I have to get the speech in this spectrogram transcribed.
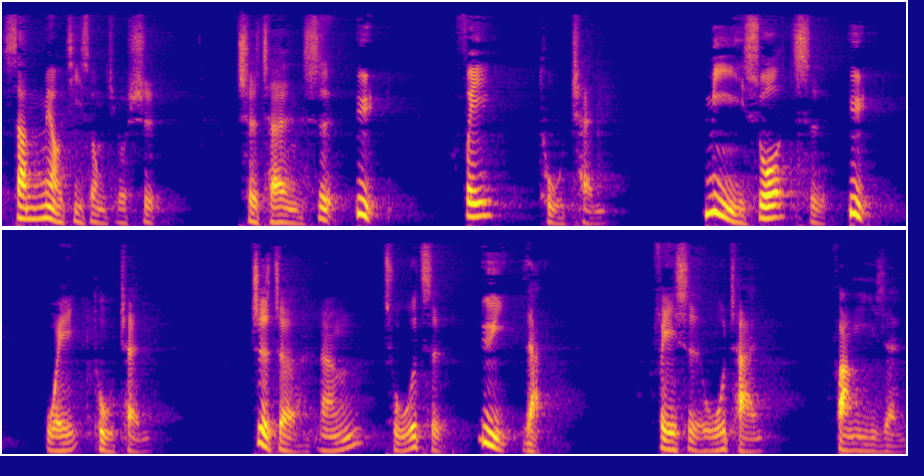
三妙偈颂就是。此尘是欲，非土尘。密说此玉为土尘，智者能除此玉染，非是无禅，方一人。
